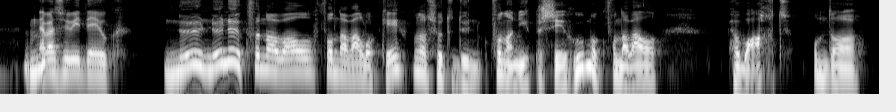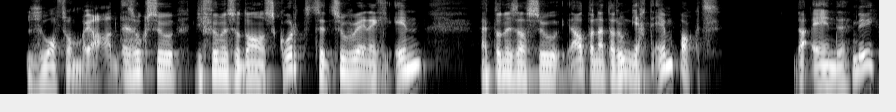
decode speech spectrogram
Dat was uw idee ook. Nee, nee, nee, ik vond dat wel, vond dat wel oké om dat zo te doen. Ik vond dat niet per se goed, maar ik vond dat wel gewaagd om dat zo af te Maar ja, het is ook zo, die film is zodanig kort, er zit zo weinig in. En dan is dat zo, ja, dan had dat ook niet echt impact, dat einde. Nee,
